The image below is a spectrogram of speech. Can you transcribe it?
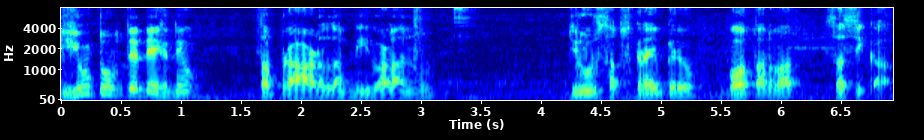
YouTube ਤੇ ਦੇਖਦੇ ਹੋ ਤਾਂ ਬਰਾੜ ਲੰਬੀ ਵਾਲਾ ਨੂੰ ਜਰੂਰ ਸਬਸਕ੍ਰਾਈਬ ਕਰਿਓ। ਬਹੁਤ ਧੰਨਵਾਦ, ਸਤਿ ਸ਼੍ਰੀ ਅਕਾਲ।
